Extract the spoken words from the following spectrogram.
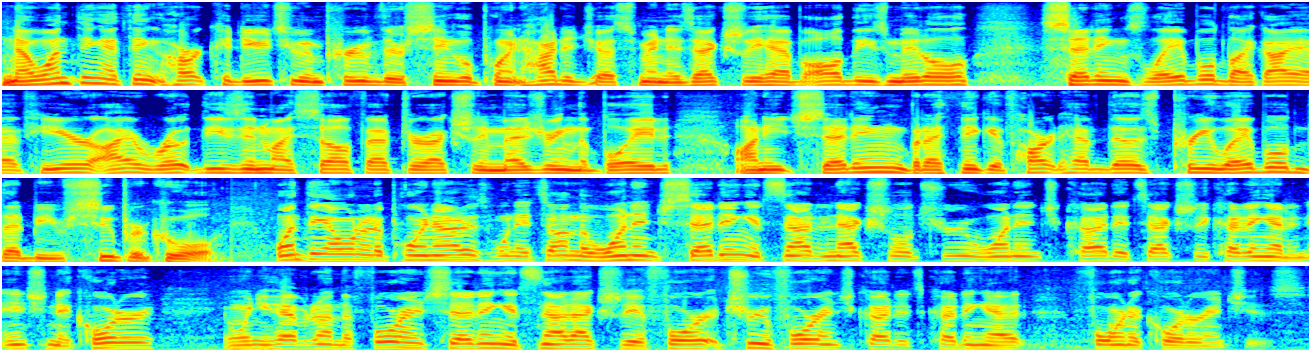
Now one thing I think Hart could do to improve their single point height adjustment is actually have all these middle settings labeled like I have here. I wrote these in myself after actually measuring the blade on each setting, but I think if Hart had those pre-labeled, that'd be super cool. One thing I wanted to point out is when it's on the one inch setting, it's not an actual true one inch cut, it's actually cutting at an inch and a quarter. And when you have it on the four inch setting, it's not actually a four, true four inch cut, it's cutting at four and a quarter inches.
